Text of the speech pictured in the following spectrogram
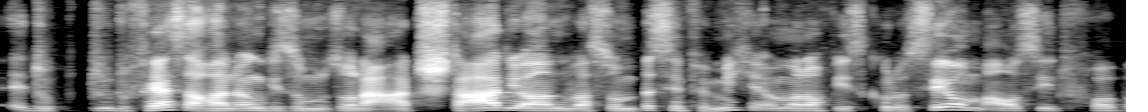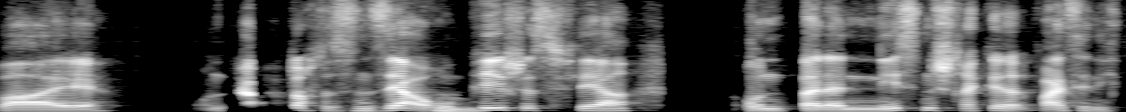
Äh, du du du fährst auch an irgendwie so so 'ner Art Stadion, was so 'n bisschen für mich immer noch wie's Kolosseum aussieht, vorbei. Und ja, doch, das ist 'n sehr Mhm. europäisches Flair. Und bei der nächsten Strecke weiß ich nicht,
